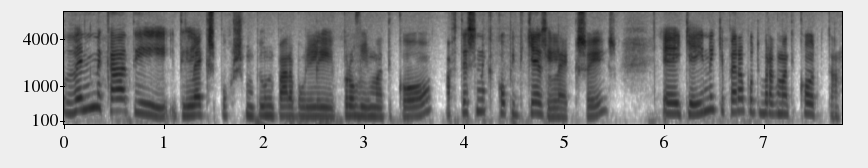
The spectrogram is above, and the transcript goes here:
Δεν είναι κάτι, τη λέξη που χρησιμοποιούν πάρα πολύ, προβληματικό. Αυτές είναι κακοποιητικές λέξεις ε, και είναι και πέρα από την πραγματικότητα.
